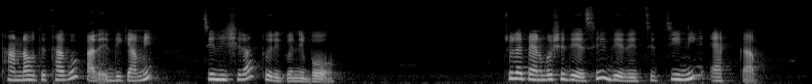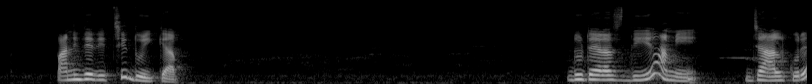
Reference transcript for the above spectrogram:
ঠান্ডা হতে থাকুক আর এদিকে আমি চিনি শিরা তৈরি করে নেব। চুলায় প্যান বসে দিয়েছি। দিয়ে দিচ্ছি চিনি এক কাপ। পানি দিয়ে দিচ্ছি দুই কাপ। দুটো এলাচ দিয়ে আমি জাল করে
